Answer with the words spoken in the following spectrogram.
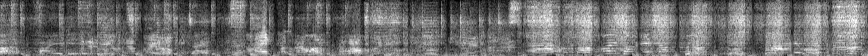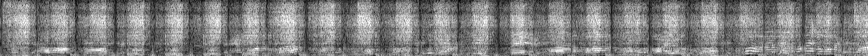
บังไปใจไอ้ก็รอดพอสาวต้องไอ้ต้องไอ้ต้องไอ้ว่าอย่าวางปล่อยแต่ควาว่าผมขอให้ว่าแต่ควาว่าเขาลอยลงเลยว่าจะไม่ลอยจ้า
